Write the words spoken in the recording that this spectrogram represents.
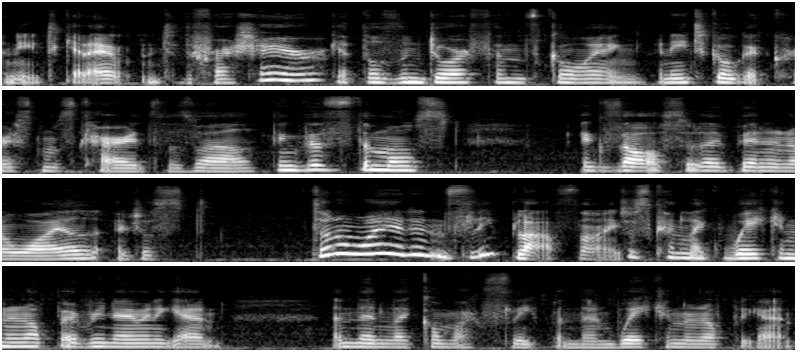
I need to get out into the fresh air, get those endorphins going. I need to go get Christmas cards as well. I think this is the most exhausted I've been in a while. I just don't know why I didn't sleep last night. Just kind of like waking up every now and again and then like going back to sleep and then waking up again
